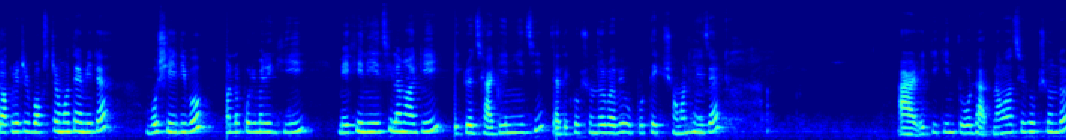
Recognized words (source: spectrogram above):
চকলেটের বক্সটার মধ্যে আমি এটা বসিয়ে দিব। অন্য পরিমাণে ঘি মেখে নিয়েছিলাম আগেই। একটু ঝাঁকিয়ে নিয়েছি, যাতে খুব সুন্দরভাবে উপর থেকে সমান হয়ে যায়। আর একটি কিন্তু ঢাকনাও আছে খুব সুন্দর।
